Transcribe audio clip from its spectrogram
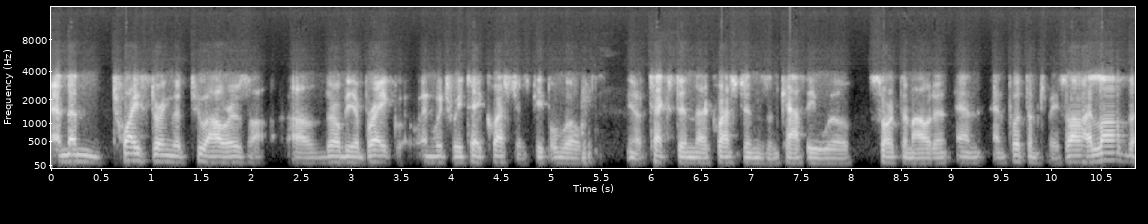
and then twice during the two hours uh, there'll be a break in which we take questions. People will you know text in their questions, and Kathy will sort them out and, and, and put them to me. So I love the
